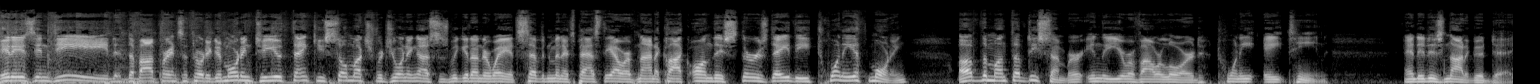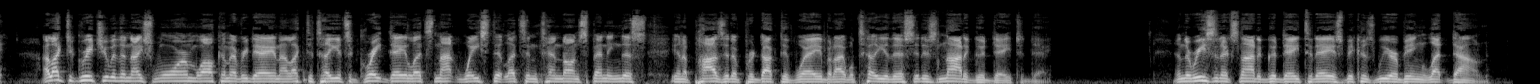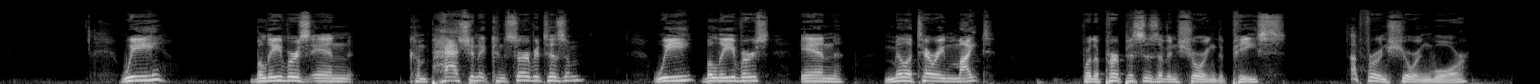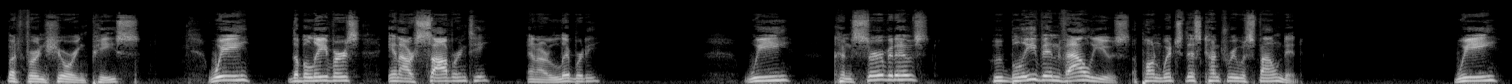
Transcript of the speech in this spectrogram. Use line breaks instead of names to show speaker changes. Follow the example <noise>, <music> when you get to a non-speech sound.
It is indeed the Bob Frantz Authority. Good morning to you. Thank you so much for joining us as we get underway at seven minutes past the hour of nine o'clock on this Thursday, the 20th morning of the month of December in the year of our Lord 2018. And it is not a good day. I like to greet you with a nice warm welcome every day, and I like to tell you it's a great day. Let's not waste it. Let's intend on spending this in a positive, productive way. But I will tell you this, it is not a good day today. And the reason it's not a good day today is because we are being let down. We, believers in compassionate conservatism, we, believers in military might for the purposes of ensuring the peace, not for ensuring war, but for ensuring peace. We, the believers in our sovereignty and our liberty. We, conservatives who believe in values upon which this country was founded. We,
